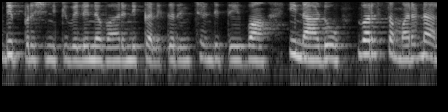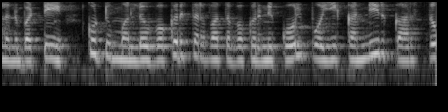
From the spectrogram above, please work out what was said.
డిప్రెషన్కి వెళ్ళిన వారిని కనికరించండి దేవా. ఈనాడు వరుస మరణాలను బట్టి కుటుంబంలో ఒకరి తర్వాత ఒకరిని కోల్పోయి కన్నీరు కారుస్తూ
